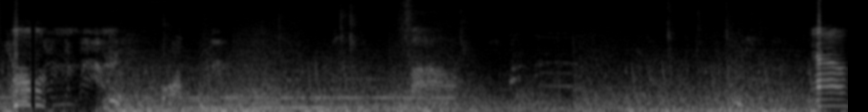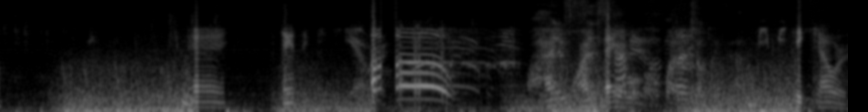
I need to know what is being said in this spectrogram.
me off. Oh, Foul. no. Hey, I think yeah. Oh! Why did why did this Hey. guy why did he jump like that? Me, me take shower.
